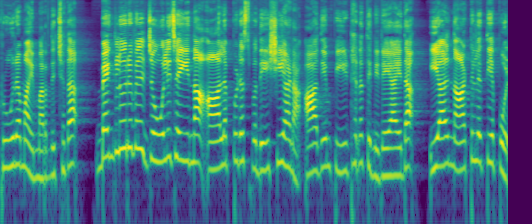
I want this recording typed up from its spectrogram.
ക്രൂരമായി മർദ്ദിച്ചത്. ബംഗളൂരുവിൽ ജോലി ചെയ്യുന്ന ആലപ്പുഴ സ്വദേശിയാണ് ആദ്യം പീഡനത്തിനിരയായത്. ഇയാൾ നാട്ടിലെത്തിയപ്പോൾ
